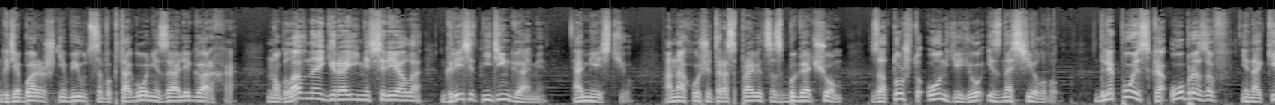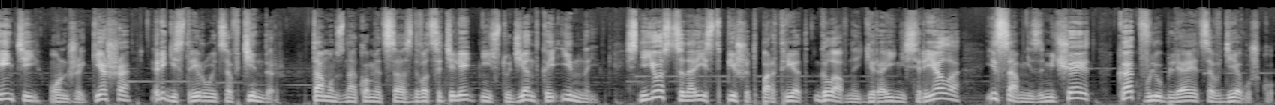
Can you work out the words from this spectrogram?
где барышни бьются в октагоне за олигарха. Но главная героиня сериала грезит не деньгами, а местью. Она хочет расправиться с богачом за то, что он ее изнасиловал. Для поиска образов Иннокентий, он же Кеша, регистрируется в Тиндер. Там он знакомится с 20-летней студенткой Инной. С нее сценарист пишет портрет главной героини сериала и сам не замечает, как влюбляется в девушку.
